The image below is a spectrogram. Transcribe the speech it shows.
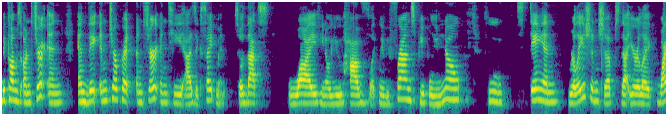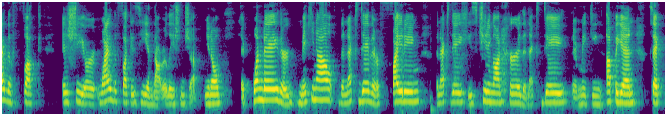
becomes uncertain and they interpret uncertainty as excitement. So that's why, you know, you have like maybe friends, people you know who stay in relationships that you're like, why the fuck is she or why the fuck is he in that relationship? You know, like one day they're making out, the next day they're fighting, the next day he's cheating on her, the next day they're making up again. It's like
